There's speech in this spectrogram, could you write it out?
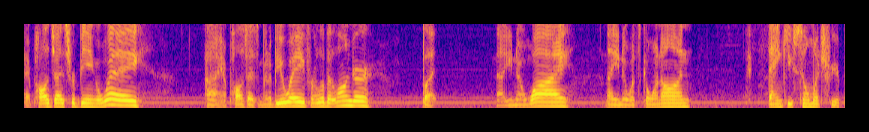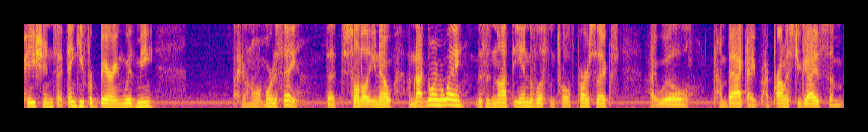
I apologize for being away. I apologize I'm going to be away for a little bit longer, but now you know why. Now you know what's going on. Thank you so much for your patience. I thank you for bearing with me. I don't know what more to say. That just want to let you know I'm not going away. This is not the end of less than 12 parsecs. I will come back. I, I promised you guys some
